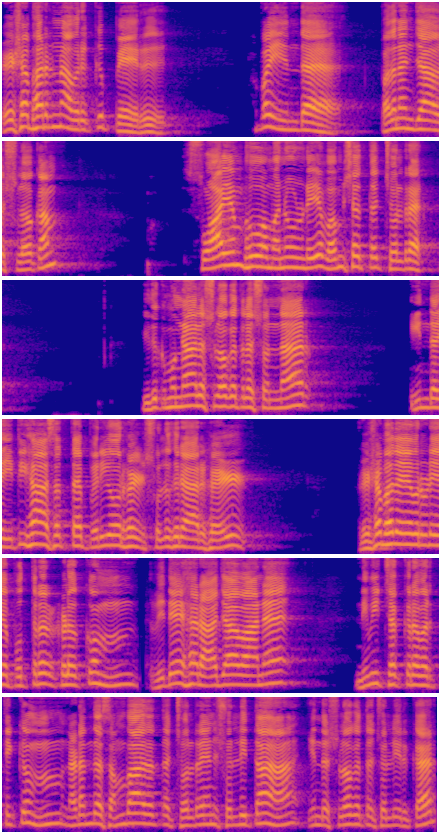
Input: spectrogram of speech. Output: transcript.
ரிஷபர்னு அவருக்கு பேர். அப்போ இந்த பதினஞ்சாவது ஸ்லோகம் சுவாயம்புவ மனுடைய வம்சத்தை சொல்கிறார் இதுக்கு முன்னால் ஸ்லோகத்தில் சொன்னார் இந்த இத்திஹாசத்தை பெரியோர்கள் சொல்லுகிறார்கள் ரிஷபதேவருடைய புத்திரர்களுக்கும் விதேக ராஜாவான நிமி சக்கரவர்த்திக்கும் நடந்த சம்பாதத்தை சொல்கிறேன்னு சொல்லித்தான் இந்த ஸ்லோகத்தை சொல்லியிருக்கார்.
